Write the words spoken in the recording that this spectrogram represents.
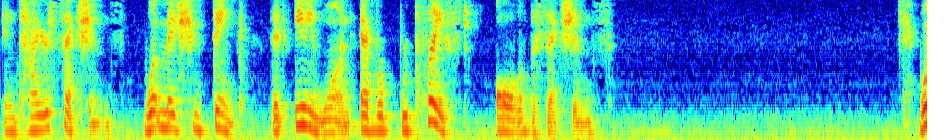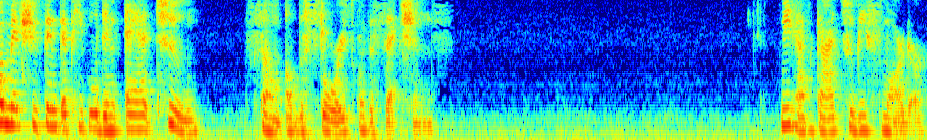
entire sections, what makes you think that anyone ever replaced all of the sections? What makes you think that people didn't add to some of the stories or the sections? We have got to be smarter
